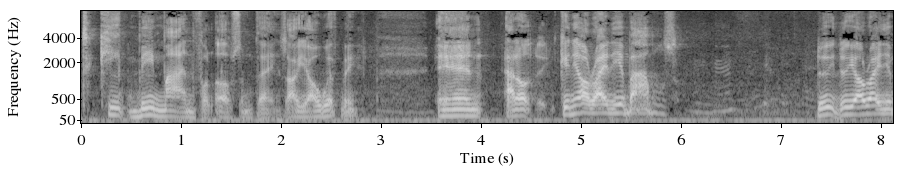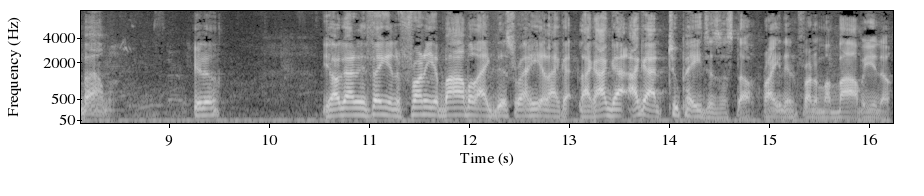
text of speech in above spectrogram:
to keep me mindful of some things. Are y'all with me? And I don't. Can y'all write in your Bibles? Do, do y'all write in your Bibles? You know? Y'all got anything in the front of your Bible like this right here? Like, like I got I got two pages of stuff right in front of my Bible, you know,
